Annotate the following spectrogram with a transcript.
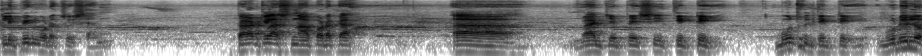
క్లిప్పింగ్ కూడా చూశాము. థర్డ్ క్లాస్ నా కొడక అని చెప్పేసి తిట్టి బూతులు తిట్టి గుడిలో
